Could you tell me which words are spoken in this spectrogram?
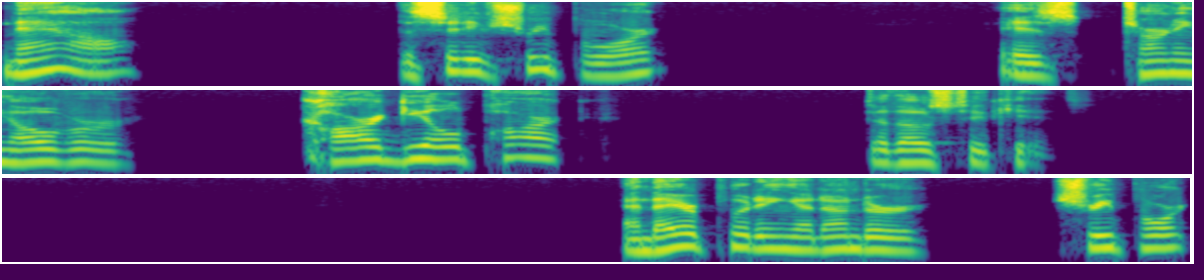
Now, the city of Shreveport is turning over Cargill Park to those two kids. And they are putting it under Shreveport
